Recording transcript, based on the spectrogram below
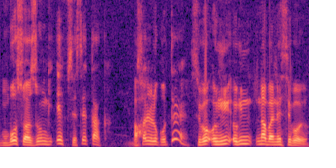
mboso azongi fcc kaka. Basali eloko te sikoyo na bane sikoyo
